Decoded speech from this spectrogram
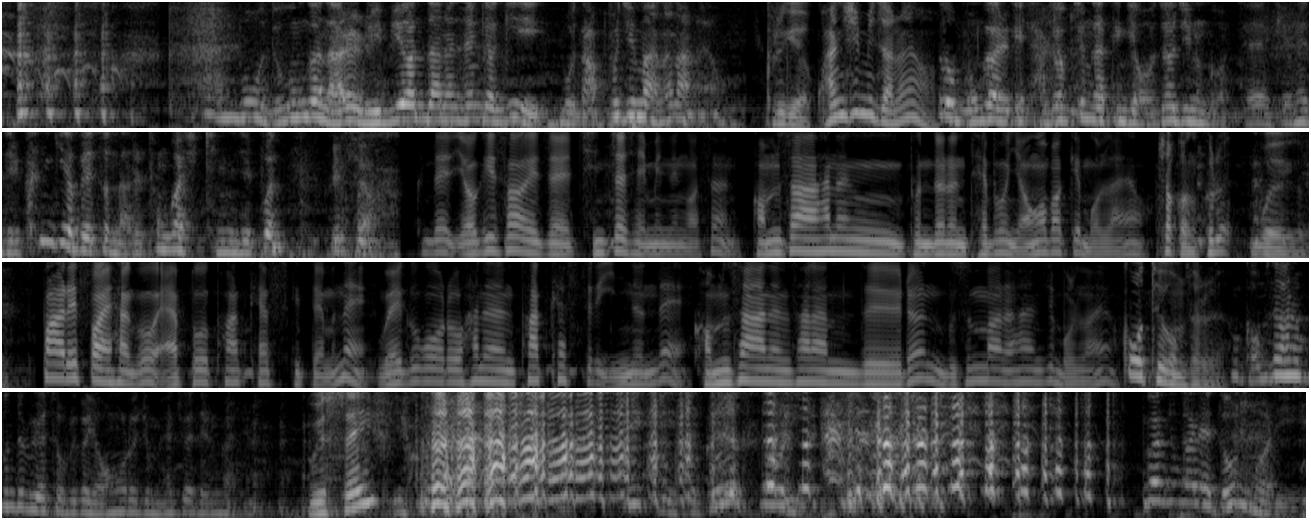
뭐 누군가 나를 리뷰한다는 생각이 뭐 나쁘지만은 않아요. 그러게요. 관심이잖아요. 또 뭔가 이렇게 자격증 같은 게 얻어지는 것 같아. 걔네들이 큰 기업에서 나를 통과시키는 일뿐. 그렇죠. 근데 여기서 이제 진짜 재밌는 것은 검사하는 분들은 대부분 영어밖에 몰라요. 잠깐, 그래 뭐야 이거? Spotify하고 애플 팟캐스트이기 때문에 외국어로 하는 팟캐스트들이 있는데 검사하는 사람들은 무슨 말을 하는지 몰라요. 그거 어떻게 검사를 해요? 그럼 검사하는 분들 위해서 우리가 영어로 좀 해줘야 되는 거 아니야? We safe? This is a good story. don't worry.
